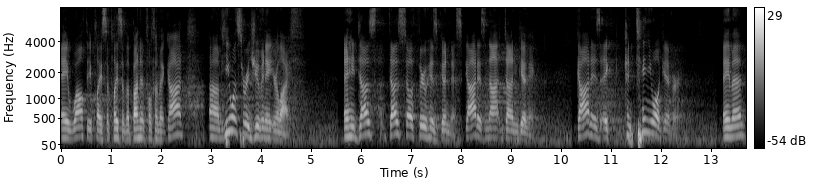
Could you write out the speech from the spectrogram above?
a wealthy place, a place of abundant fulfillment. God, um, He wants to rejuvenate your life. And he does, does so through his goodness. God is not done giving, God is a continual giver. Amen?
